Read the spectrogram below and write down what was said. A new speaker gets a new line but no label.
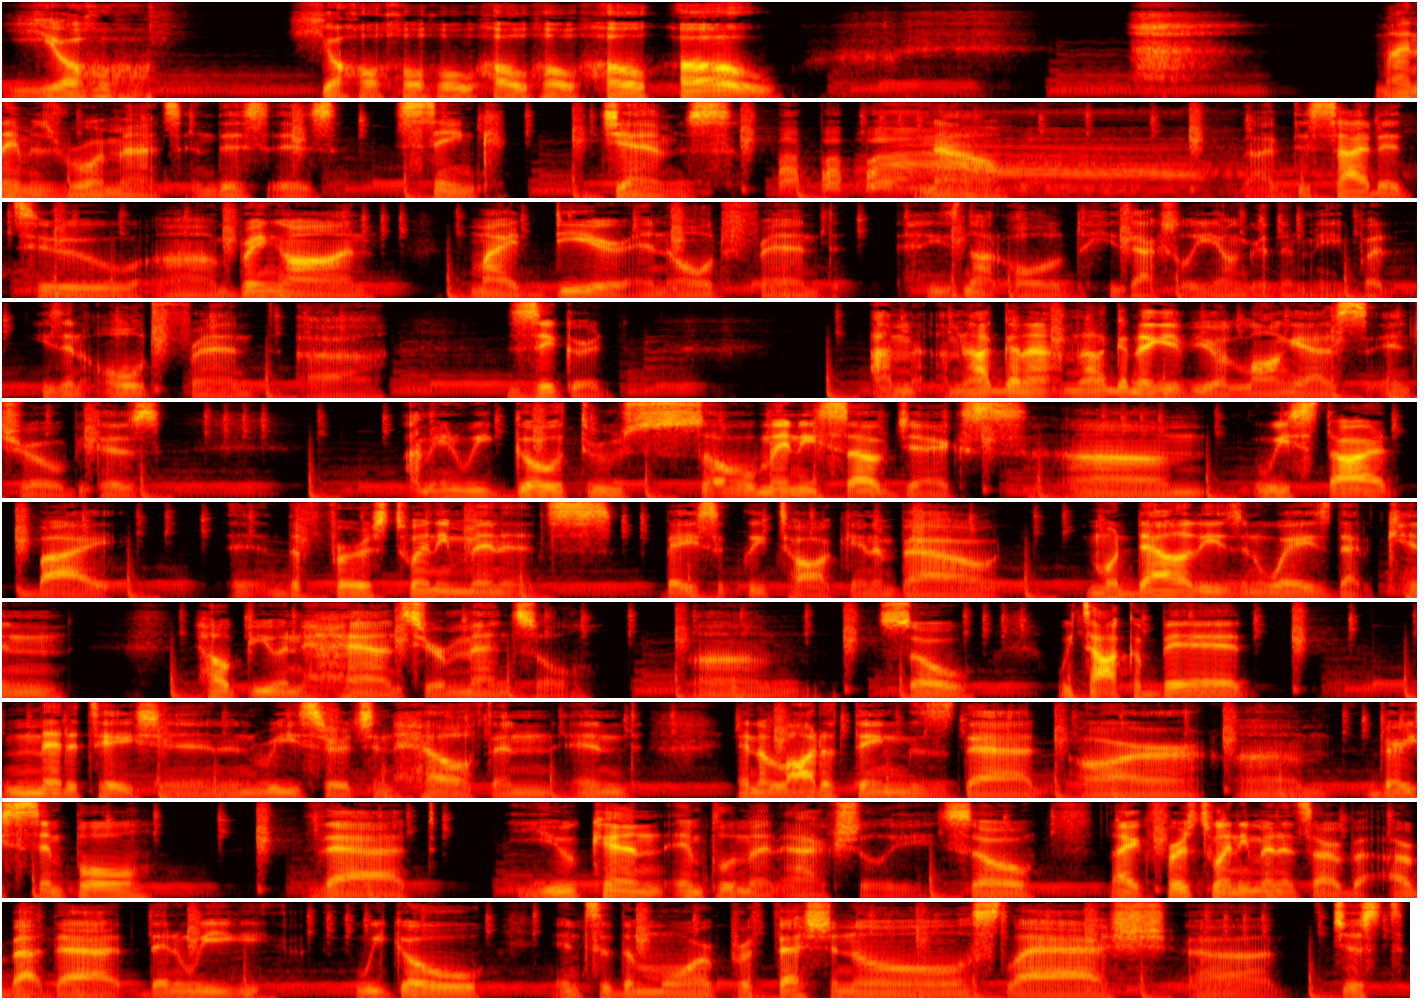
Yo, yo ho ho ho ho ho ho ho. My name is Roy Matz, and this is Sync Gems. Now, I've decided to uh, bring on my dear and old friend. He's not old; he's actually younger than me, but he's an old friend, uh, Sigurd. I'm I'm not gonna I'm not gonna give you a long ass intro because I mean we go through so many subjects. Um, we start by uh, the first 20 minutes basically talking about modalities and ways that can help you enhance your mental. Um, so we talk a bit meditation and research and health and and and a lot of things that are um, very simple that you can implement actually. So like first 20 minutes are about, are about that. Then we we go into the more professional slash uh, just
